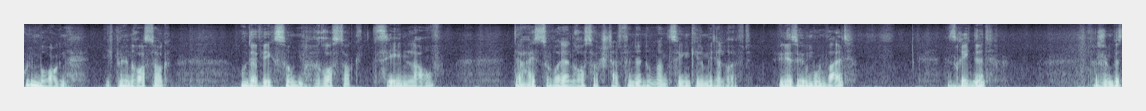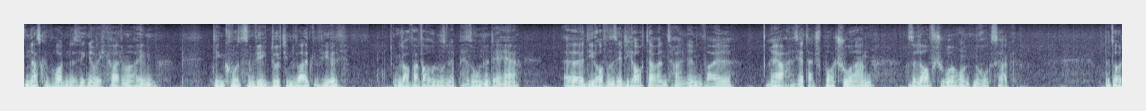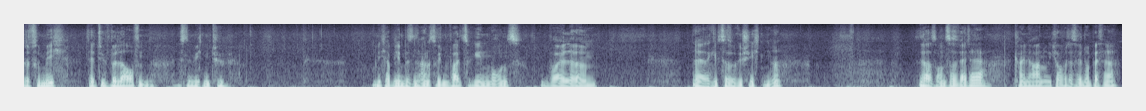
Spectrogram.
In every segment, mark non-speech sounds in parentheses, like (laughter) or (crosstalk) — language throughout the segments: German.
Guten Morgen. Ich bin in Rostock unterwegs zum Rostock 10 Lauf. Der heißt so, weil er in Rostock stattfindet und man 10 Kilometer läuft. Ich bin jetzt irgendwo im Wald. Es regnet. Gerade schon ein bisschen nass geworden, deswegen habe ich gerade mal eben den kurzen Weg durch den Wald gewählt und laufe einfach irgendeine Person hinterher, äh, die offensichtlich auch daran teilnimmt, weil ja, sie hat halt Sportschuhe an, also Laufschuhe und einen Rucksack. Bedeutet für mich, der Typ will laufen. Ist nämlich ein Typ. Und ich habe hier ein bisschen Angst, durch den Wald zu gehen morgens, weil, ähm, naja, da gibt es ja so Geschichten, ne? Ja, sonst das Wetter, keine Ahnung. Ich hoffe, das wird noch besser.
